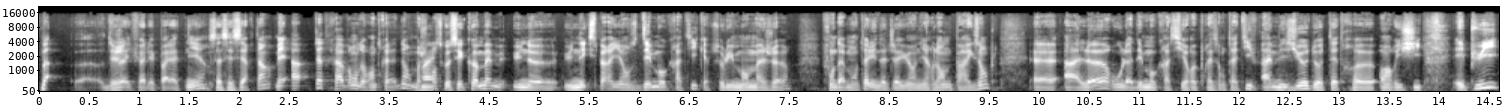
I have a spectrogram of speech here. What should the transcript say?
Bah, déjà, il fallait pas la tenir, ça c'est certain. Mais ah, peut-être avant de rentrer là-dedans, je pense que c'est quand même une, une expérience démocratique absolument majeure, fondamentale. Il y en a déjà eu en Irlande, par exemple, euh, à l'heure où la démocratie représentative, à mes yeux, doit être euh, enrichie. Et puis,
